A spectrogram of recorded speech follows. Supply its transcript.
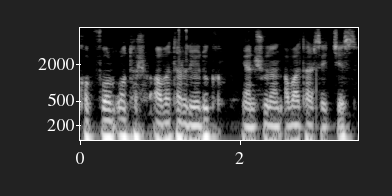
Copform Author Avatar diyorduk. Yani şuradan avatar seçeceğiz.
